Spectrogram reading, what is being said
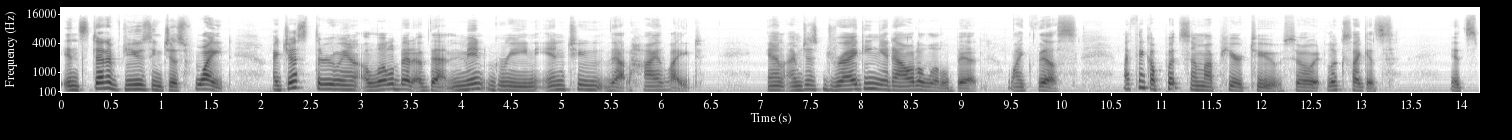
Instead of using just white, I just threw in a little bit of that mint green into that highlight. And I'm just dragging it out a little bit like this. I think I'll put some up here too, so it looks like it's, it's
